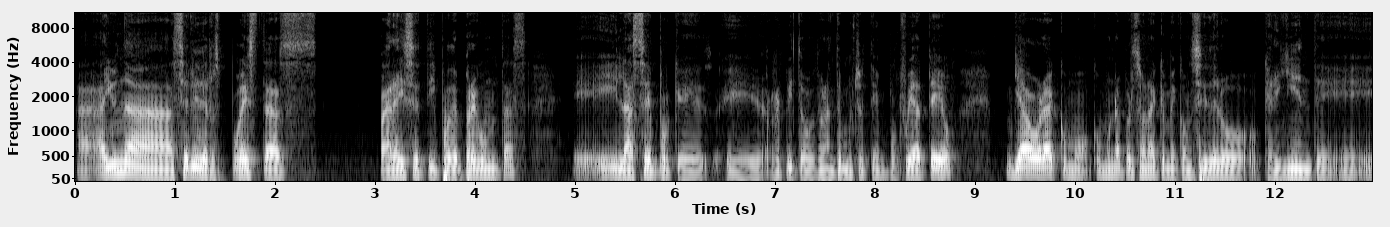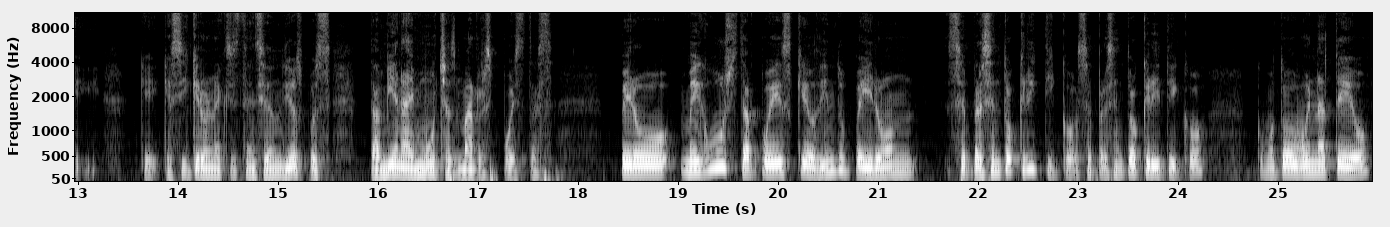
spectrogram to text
Hay una serie de respuestas para ese tipo de preguntas eh, y las sé porque, eh, repito, durante mucho tiempo fui ateo y ahora como, como una persona que me considero creyente, que, sí creo en la existencia de un Dios, pues también hay muchas más respuestas. Pero me gusta pues que Odín Dupeirón se presentó crítico, se presentó crítico como todo buen ateo,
